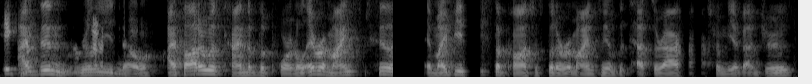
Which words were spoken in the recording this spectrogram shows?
It, I didn't really know. I thought it was kind of the portal. It reminds me. It might be subconscious, but it reminds me of the Tesseract from the Avengers,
